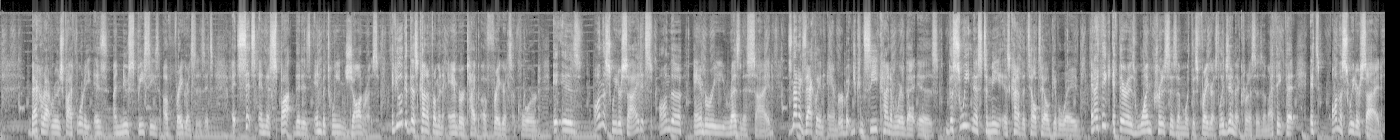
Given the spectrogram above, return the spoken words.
Baccarat Rouge 540 is a new species of fragrances. It's it sits in this spot that is in between genres. If you look at this kind of from an amber type of fragrance accord, it is on the sweeter side. It's on the ambery resinous side. It's not exactly an amber, but you can see kind of where that is. The sweetness to me is kind of the telltale giveaway. And I think if there is one criticism with this fragrance, legitimate criticism, I think that it's on the sweeter side.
